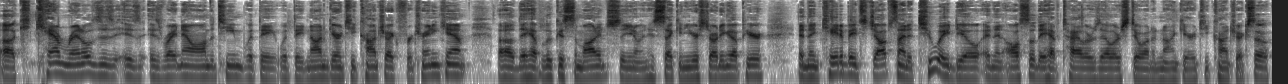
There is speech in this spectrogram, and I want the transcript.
Uh, Cam Reynolds is, is, is right now on the team with a with a non guaranteed contract for training camp. Uh, they have Lucas Samanic, so you know in his second year starting up here, and then Keita Bates-Diop signed a two way deal, and then also they have Tyler Zeller still on a non guaranteed contract. So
